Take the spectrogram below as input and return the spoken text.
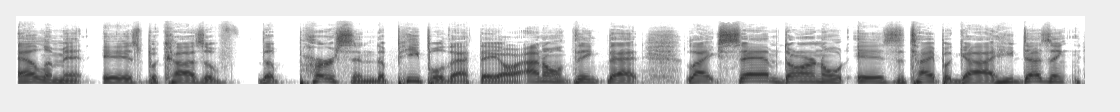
element is because of the person, the people that they are. I don't think that like Sam Darnold is the type of guy. He doesn't.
